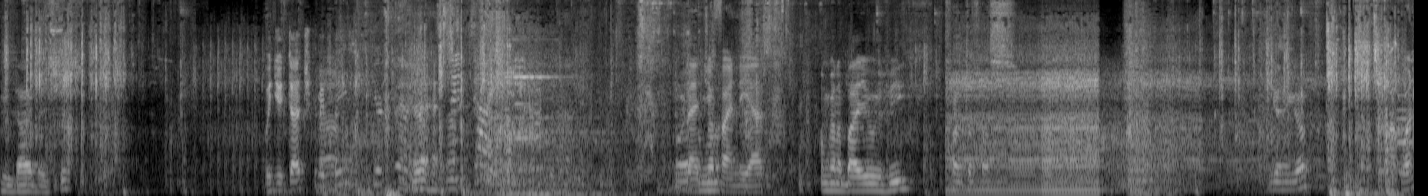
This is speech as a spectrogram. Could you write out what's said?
You die, bitches. Would you touch me, please? You're good. Sit tight. Glad you finally asked. I'm gonna buy UAV. front of us. You Gonna go? Knock one.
